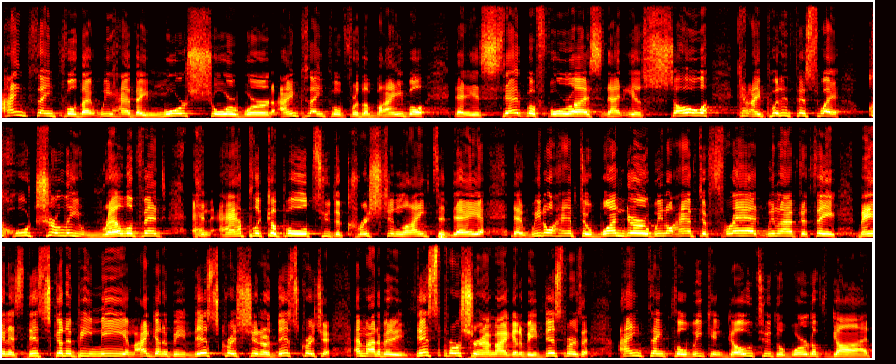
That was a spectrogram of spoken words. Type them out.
I'm thankful that we have a more sure word. I'm thankful for the Bible that is set before us that is so, can I put it this way, culturally relevant and applicable to the Christian life today that we don't have to wonder, we don't have to fret, we don't have to think, man, is this going to be me? Am I going to be this Christian or this Christian? Am I going to be this person or am I going to be this person? I'm thankful we can go to the Word of God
